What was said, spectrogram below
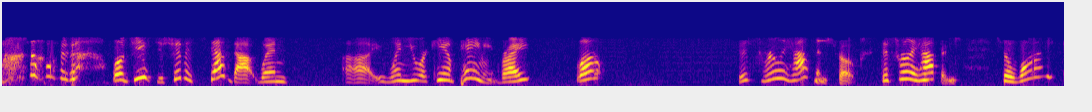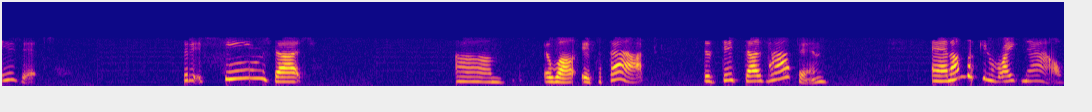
well, geez, you should have said that when uh, when you were campaigning, right? Well, this really happens, folks. This really happens. So why is it that it seems that, um, well, it's a fact that this does happen, and I'm looking right now,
